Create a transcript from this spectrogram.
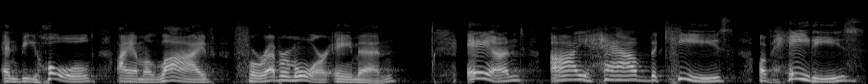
and behold, I am alive forevermore. Amen. And I have the keys of Hades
